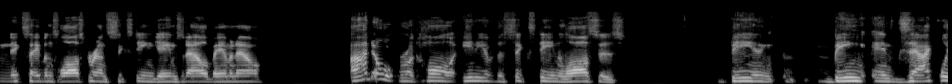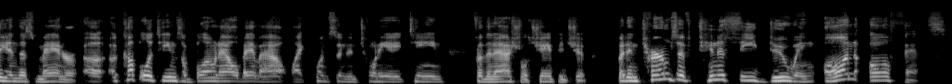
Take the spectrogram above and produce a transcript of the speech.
Nick Saban's lost around 16 games at Alabama now. I don't recall any of the 16 losses being being exactly in this manner. Uh, a couple of teams have blown Alabama out, like Clemson in 2018 for the national championship. But in terms of Tennessee doing on offense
